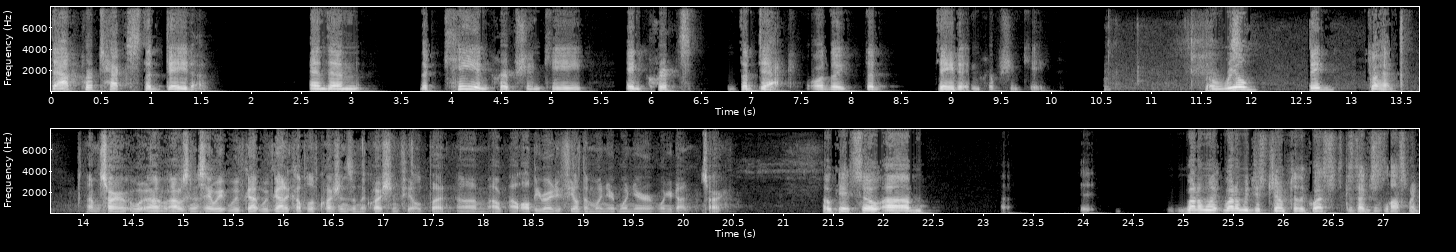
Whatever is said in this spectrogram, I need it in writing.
That protects the data. And then the key encryption key encrypts the DEK, or the, the data encryption key. The real big, go ahead. I'm sorry. Uh, I was going to say we, have got we've got a couple of questions in the question field, but um, I'll, I'll, be ready to field them when you're when you're when you're done. Sorry. Okay, so um, why don't we why don't we just jump to the questions because I just lost my,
